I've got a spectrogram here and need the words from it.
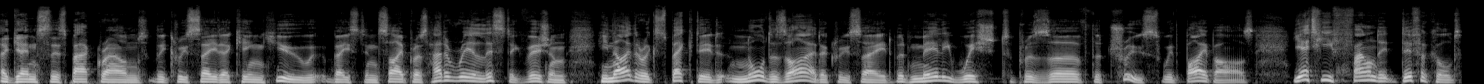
Against this background, the Crusader King Hugh, based in Cyprus, had a realistic vision. He neither expected nor desired a crusade, but merely wished to preserve the truce with Baibars. Yet he found it difficult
